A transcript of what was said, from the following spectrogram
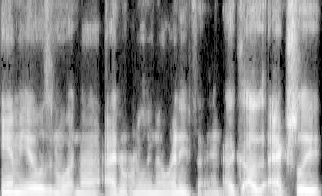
cameos and whatnot, I don't really know anything. Like actually,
